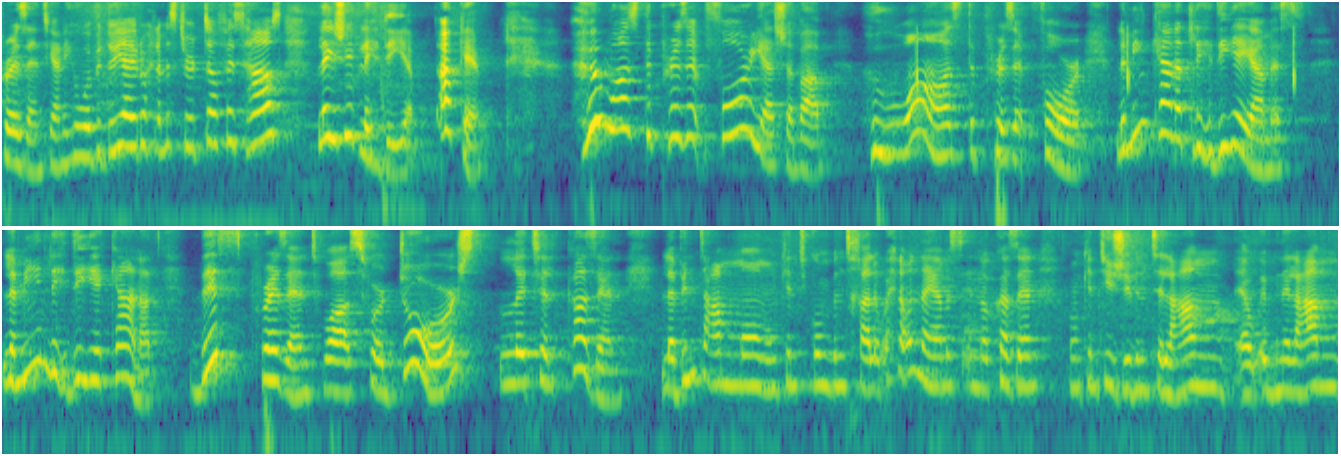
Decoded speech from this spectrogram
present يعني هو بده اياه يروح لمستر دافيس هاوس ليجيب له هدية اوكي who was the present for يا شباب who was the present for لمين كانت الهدية يا مس لمين الهدية كانت this present was for George's little cousin لبنت عمه ممكن تكون بنت خالة. وإحنا قلنا يا مس إنه كازن ممكن تيجي بنت العم أو ابن العم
